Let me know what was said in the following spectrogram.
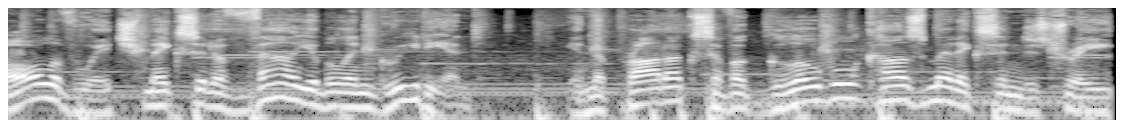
All of which makes it a valuable ingredient in the products of a global cosmetics industry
